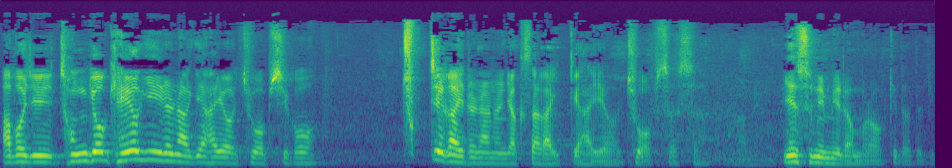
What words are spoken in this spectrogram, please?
아버지 종교 개혁이 일어나게 하여 주옵시고 축제가 일어나는 역사가 있게 하여 주옵소서. 예수님 이름으로 기도드립니다.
